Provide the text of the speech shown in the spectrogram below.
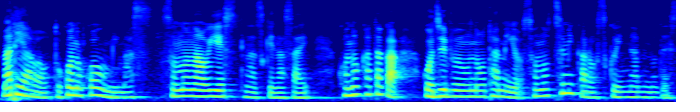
マリアは男の子を産みます。その名をイエスと名付けなさい。この方がご自分の民をその罪からお救いになるのです。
